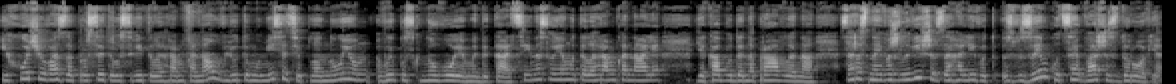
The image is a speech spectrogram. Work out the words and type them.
І хочу вас запросити у свій телеграм-канал. В лютому місяці планую випуск нової медитації на своєму телеграм-каналі, яка буде направлена зараз. Найважливіше взагалі, от взимку це ваше здоров'я,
